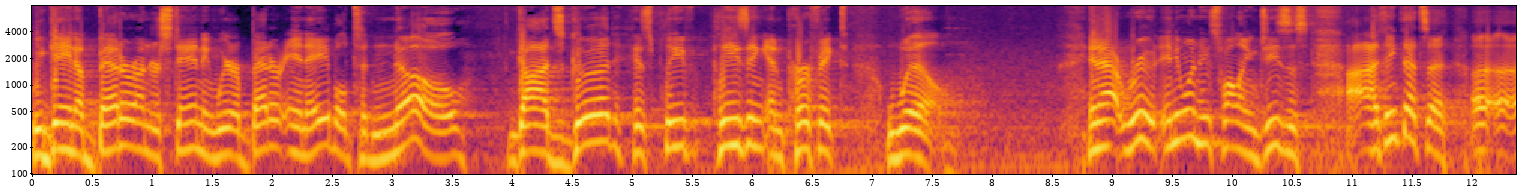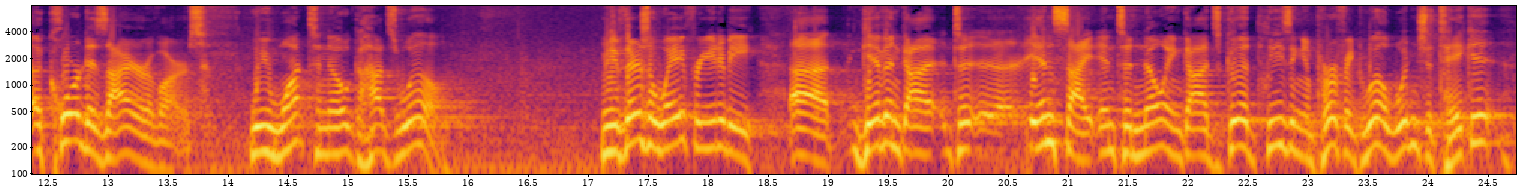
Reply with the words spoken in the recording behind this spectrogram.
we gain a better understanding. We are better enabled to know God's good, His pleasing, and perfect will. And at root, anyone who's following Jesus, I think that's a, a, a core desire of ours. We want to know God's will. I mean, if there's a way for you to be uh, given God to, uh, insight into knowing God's good, pleasing, and perfect will, wouldn't you take it?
